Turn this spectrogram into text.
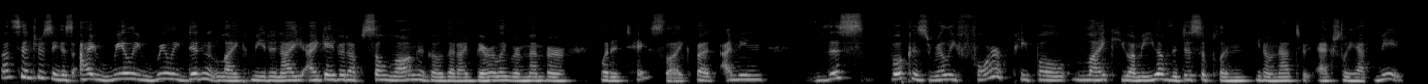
That's interesting because I really, really didn't like meat and I, I gave it up so long ago that I barely remember what it tastes like. But I mean, this book is really for people like you. I mean, you have the discipline, you know, not to actually have meat,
